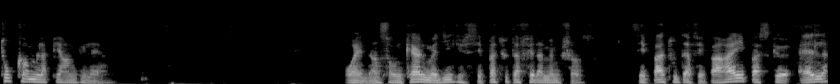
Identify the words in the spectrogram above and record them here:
tout comme la pierre angulaire. Ouais, dans son cas, elle me dit que c'est pas tout à fait la même chose c'est pas tout à fait pareil parce que elle,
